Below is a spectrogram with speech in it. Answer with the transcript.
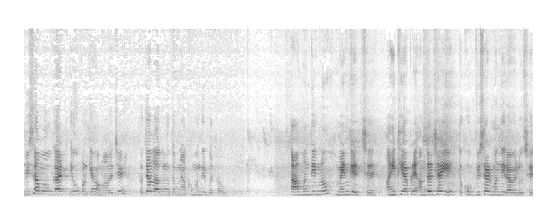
વિસામો ઘાટ એવું પણ કહેવામાં આવે છે. તો ચાલો આગળ હું તમને આખું મંદિર બતાવું. આ મંદિરનો મેઇન ગેટ છે. અહીંથી આપણે અંદર જઈએ તો ખૂબ વિશાળ મંદિર આવેલું છે.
